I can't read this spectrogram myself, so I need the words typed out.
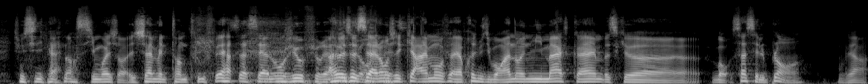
je me suis dit, mais non, 6 mois, j'aurais jamais le temps de tout faire. Ça s'est allongé au fur et à Ah mesure. ça s'est allongé fait. carrément. Et après, je me dis, bon, un an et demi max quand même, parce que, euh, bon, ça, c'est le plan. hein. On verra.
